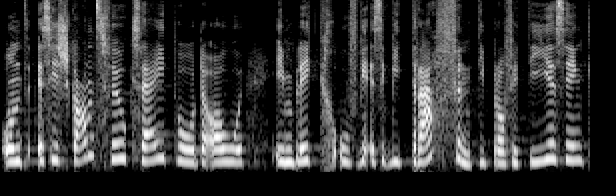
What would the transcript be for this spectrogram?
Und es ist ganz viel gesagt worden, auch im Blick auf, wie, wie treffend die Prophetien sind.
